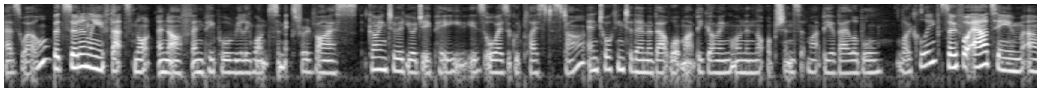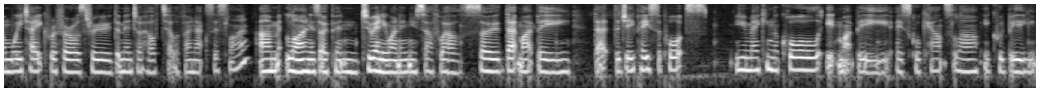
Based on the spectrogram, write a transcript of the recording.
as well. But certainly, if that's not enough and people really want some extra advice, going to your GP is always a good place to start and talking to them about what might be going on and the options that might be available locally. So for our team, um, we take referrals through the mental health telephone access line. Um, line is open to anyone in New South Wales. So that might be that the GP supports you making the call. It might be a school counsellor, it could be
